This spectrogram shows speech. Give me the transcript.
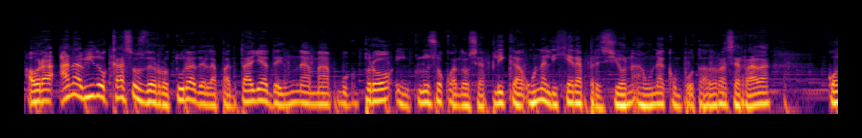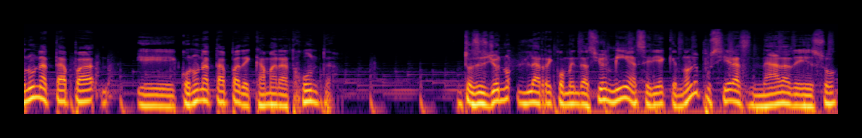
Ahora, han habido casos de rotura de la pantalla de una MacBook Pro, incluso cuando se aplica una ligera presión a una computadora cerrada con una tapa, eh, con una tapa de cámara adjunta. Entonces yo no, la recomendación mía sería que no le pusieras nada de eso,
